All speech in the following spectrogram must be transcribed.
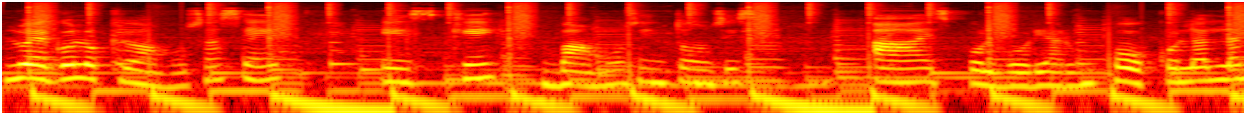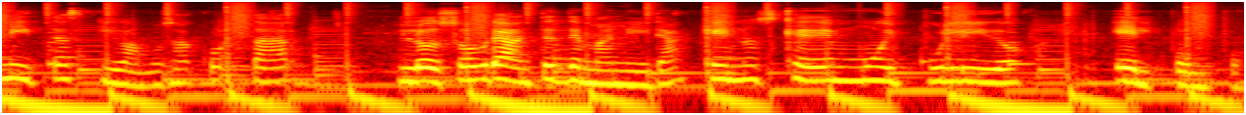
Luego lo que vamos a hacer es que vamos entonces a espolvorear un poco las lanitas y vamos a cortar los sobrantes de manera que nos quede muy pulido el pompón.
